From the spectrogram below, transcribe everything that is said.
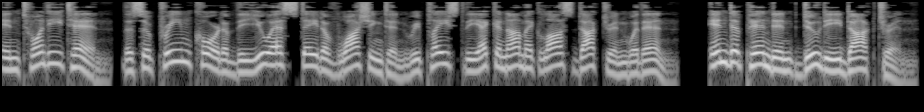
In 2010, the Supreme Court of the U.S. state of Washington replaced the economic loss doctrine with an independent duty doctrine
